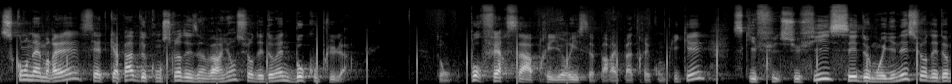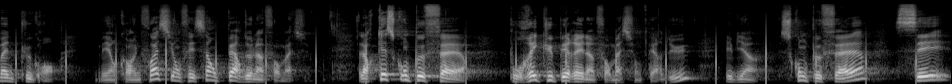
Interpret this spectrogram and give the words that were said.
Ce qu'on aimerait, c'est être capable de construire des invariants sur des domaines beaucoup plus larges. Donc pour faire ça, a priori, ça ne paraît pas très compliqué. Ce qui suffit, c'est de moyenner sur des domaines plus grands. Mais encore une fois, si on fait ça, on perd de l'information. Alors qu'est-ce qu'on peut faire? Pour récupérer l'information perdue Eh bien, ce qu'on peut faire, c'est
